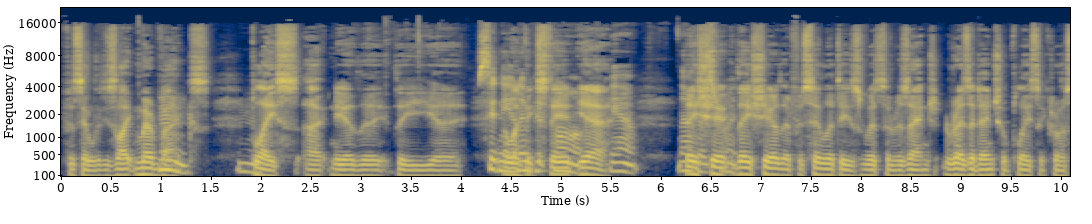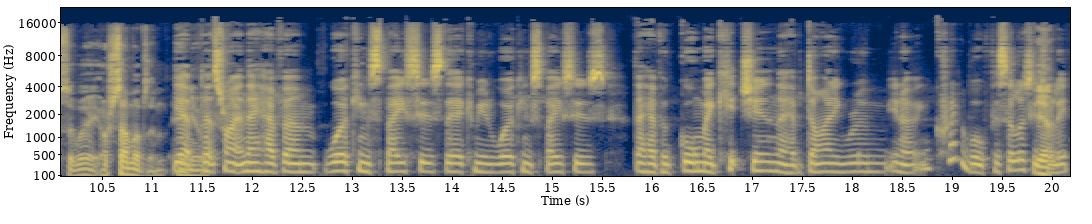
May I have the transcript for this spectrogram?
facilities like Mirvac's Hmm. Place out near the, the, uh, Sydney Olympic Olympic, Stadium, Park. yeah. Yeah. No, they share right. they share their facilities with the resen- residential place across the way, or some of them. yeah, anyway. that's right. And they have um, working spaces there, communal working spaces. They have a gourmet kitchen. They have dining room. You know, incredible facilities, Yeah. really.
